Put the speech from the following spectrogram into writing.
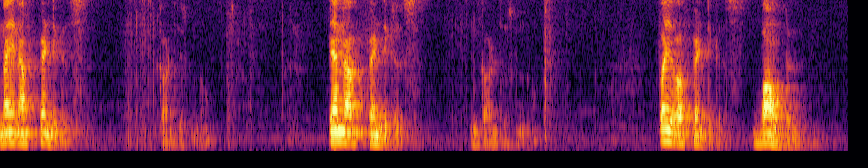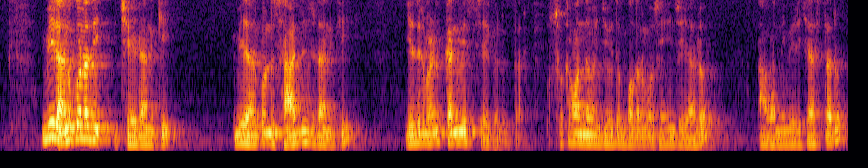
నైన్ ఆఫ్ పెంటికల్స్ కార్డు తీసుకుందాం. Ten of pentacles. కార్డు తీసుకుందాం. Five of pentacles. బాగుంటుంది. మీరు అనుకున్నది చేయడానికి మీరు అనుకున్నది సాధించడానికి ఎదురు వాళ్ళని కన్విన్స్ చేయగలుగుతారు. సుఖవంతమైన జీవితం పొందడం కోసం ఏం చేయాలో అవన్నీ మీరు చేస్తారు.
